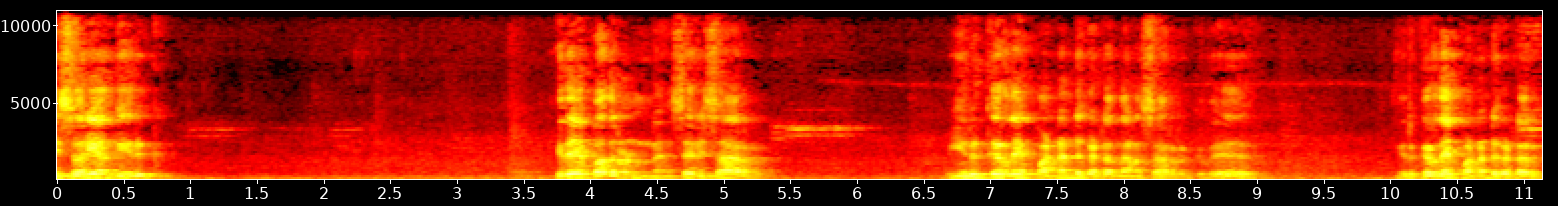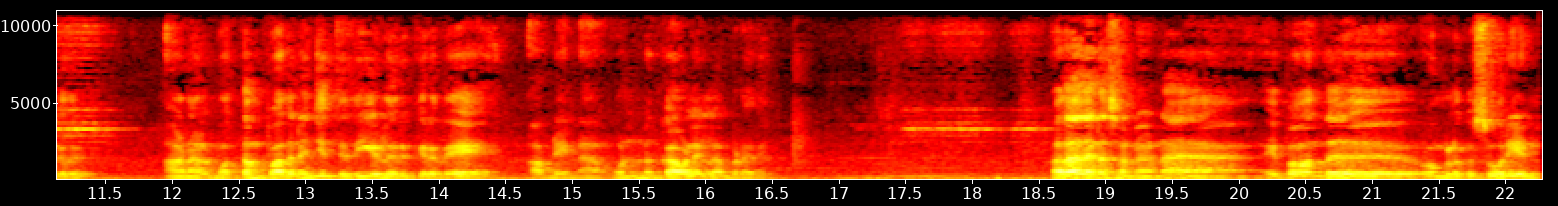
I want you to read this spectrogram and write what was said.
ஐஸ்வர்யம் அங்கே இருக்கு. இதே பதினொன்று சரி சார் இருக்கிறதே பன்னெண்டு கட்டம் தானே சார் இருக்குது? இருக்கிறதே பன்னெண்டு கட்டம் இருக்குது. ஆனால் மொத்தம் பதினஞ்சு திதிகள் இருக்கிறதே அப்படின்னா ஒன்றும் கவலையெல்லாம் படாது அதாவது என்ன சொன்னேன்னா இப்போ வந்து உங்களுக்கு சூரியன்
